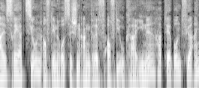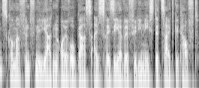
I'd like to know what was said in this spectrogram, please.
Als Reaktion auf den russischen Angriff auf die Ukraine hat der Bund für 1,5 Milliarden Euro Gas als Reserve für die nächste Zeit gekauft.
